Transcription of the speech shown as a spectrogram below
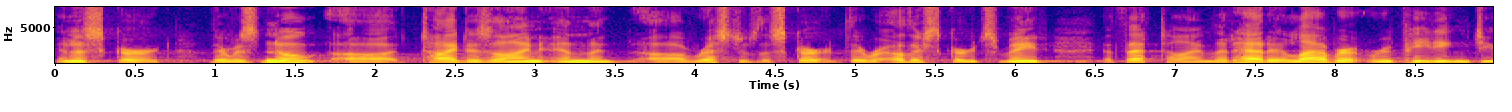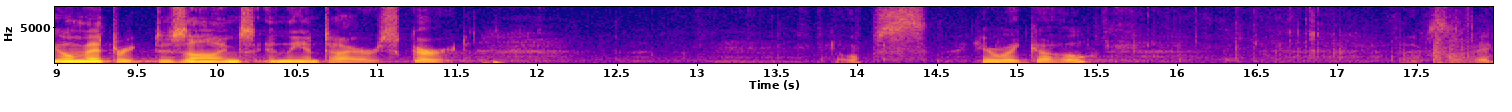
in a skirt there was no uh, tie design in the uh, rest of the skirt. There were other skirts made at that time that had elaborate repeating geometric designs in the entire skirt. Oops, here we go. Sorry.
